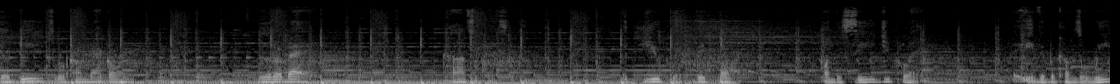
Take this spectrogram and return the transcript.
your deeds will come back on you. good or bad, consequences. But you play a big part on the seed you plant that either becomes a weed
